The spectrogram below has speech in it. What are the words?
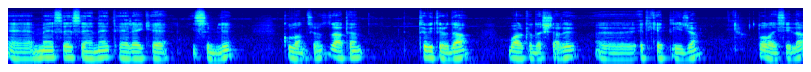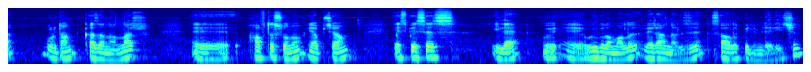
e, MSSN isimli kullanıcımız. Zaten Twitter'da bu arkadaşları e, etiketleyeceğim. Dolayısıyla Buradan kazananlar e, hafta sonu yapacağım SPSS ile e, uygulamalı veri analizi sağlık bilimleri için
